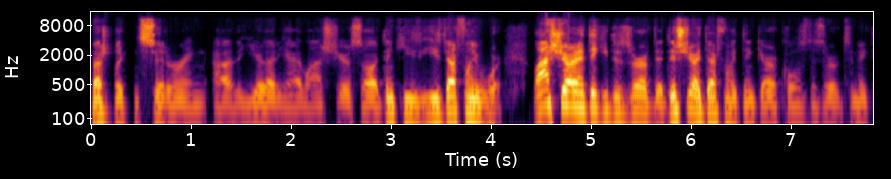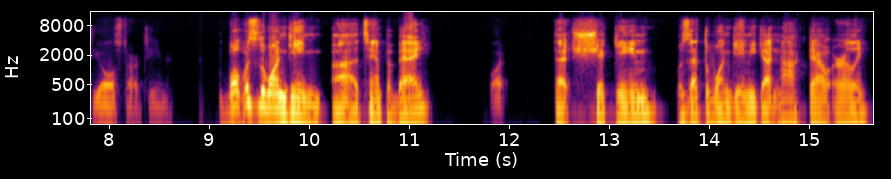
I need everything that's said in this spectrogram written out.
especially considering uh, the year that he had last year. So I think he's he's definitely wor- last year. I didn't think he deserved it. This year, I definitely think Gerrit Cole's deserved to make the All Star team. What was the one game? Uh, Tampa Bay? What? That shit game? Was that the one game he got knocked out early?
